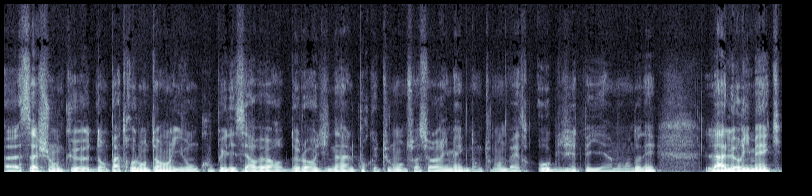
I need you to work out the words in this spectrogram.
euh, sachant que dans pas trop longtemps, ils vont couper les serveurs de l'original pour que tout le monde soit sur le remake. Donc, tout le monde va être obligé de payer à un moment donné. Là, le remake,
